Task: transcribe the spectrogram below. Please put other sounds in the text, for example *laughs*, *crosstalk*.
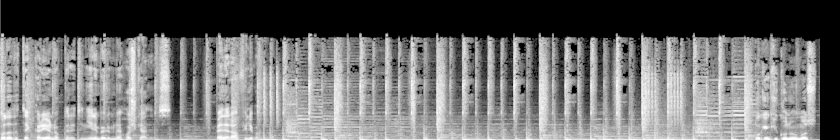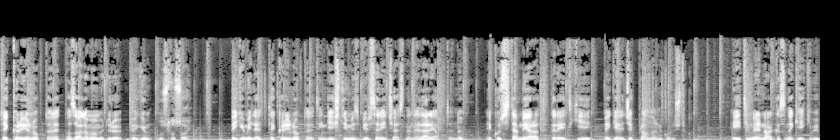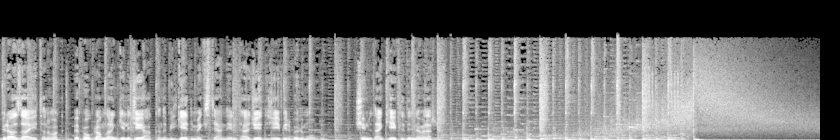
Kodada Tekkariyer.net'in yeni bölümüne hoş geldiniz. Ben Eren Filiban. Bugünkü konuğumuz Tekkariyer.net pazarlama müdürü Begüm Uslusoy. Begüm ile Tekkariyer.net'in geçtiğimiz bir sene içerisinde neler yaptığını, ekosistemde yarattıkları etkiyi ve gelecek planlarını konuştuk. Eğitimlerin arkasındaki ekibi biraz daha iyi tanımak ve programların geleceği hakkında bilgi edinmek isteyenlerin tercih edeceği bir bölüm oldu. Şimdiden keyifli dinlemeler.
